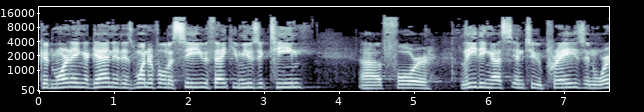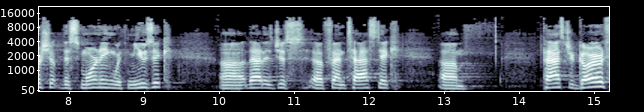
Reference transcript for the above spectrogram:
Good morning again. It is wonderful to see you. Thank you, music team, uh, for leading us into praise and worship this morning with music. Uh, that is just uh, fantastic. Um, Pastor Garth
